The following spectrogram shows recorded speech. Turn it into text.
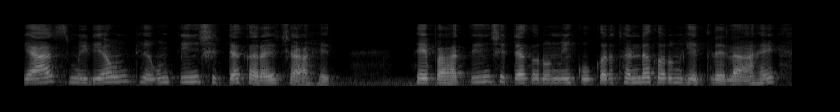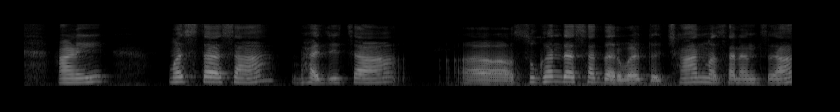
गॅस मिडियम ठेवून तीन शिट्ट्या करायच्या आहेत. हे पहा तीन शिट्ट्या करून मी कुकर थंड करून घेतलेला आहे. आणि मस्त असा भाजीचा सुगंध असा दरवळतो छान मसाल्यांचा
